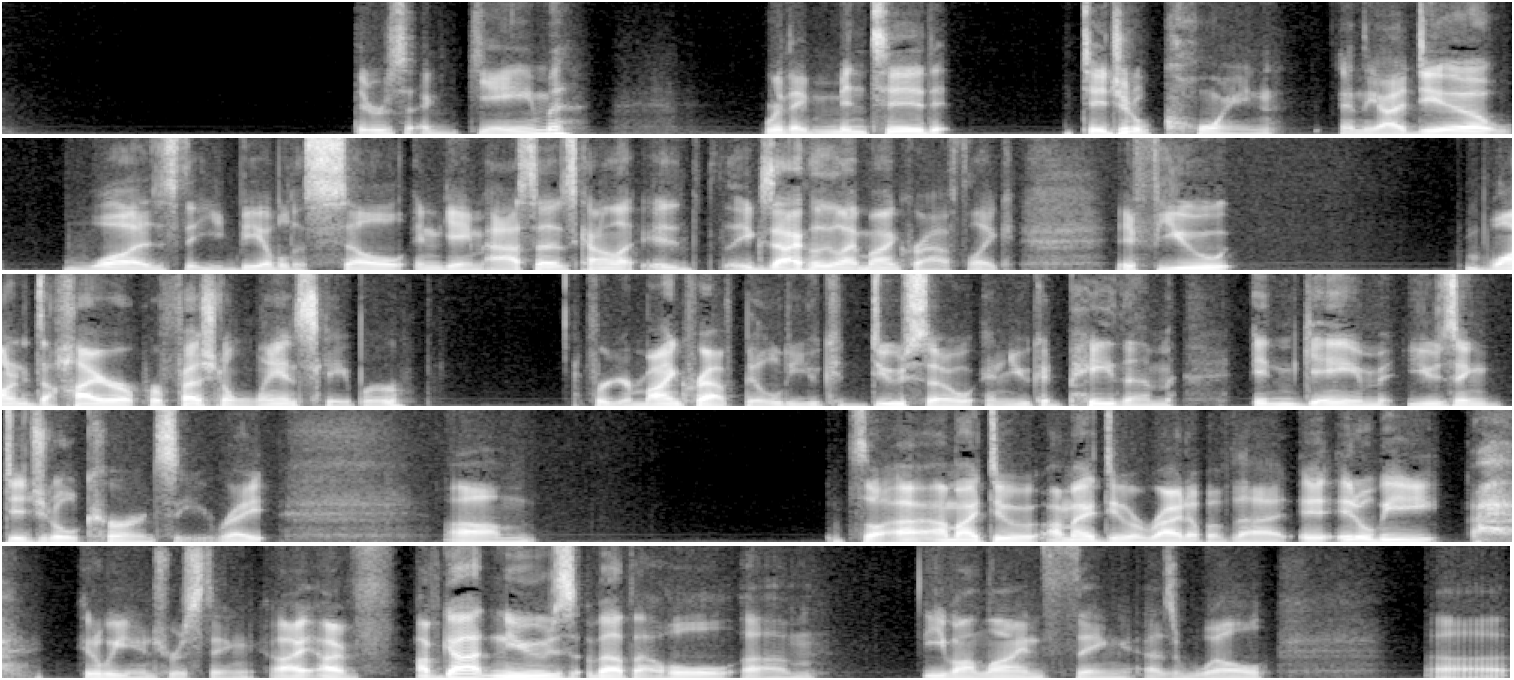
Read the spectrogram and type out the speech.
there's a game where they minted digital coin, and the idea was that you'd be able to sell in-game assets, kind of like exactly like Minecraft. Like if you wanted to hire a professional landscaper for your Minecraft build, you could do so, and you could pay them in game using digital currency, right? Um, so I, I, might do I might do a write up of that. It, will be it'll be interesting. I, have I've got news about that whole um, Eve Online thing as well. Uh,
